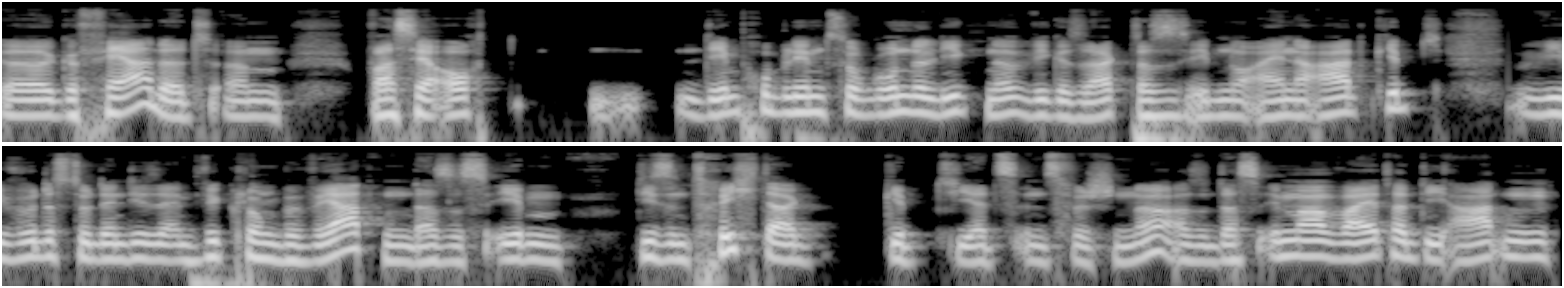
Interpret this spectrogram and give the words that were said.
äh, gefährdet, ähm, was ja auch dem Problem zugrunde liegt, ne, wie gesagt, dass es eben nur eine Art gibt. Wie würdest du denn diese Entwicklung bewerten, dass es eben diesen Trichter gibt jetzt inzwischen, ne? Also dass immer weiter die Arten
